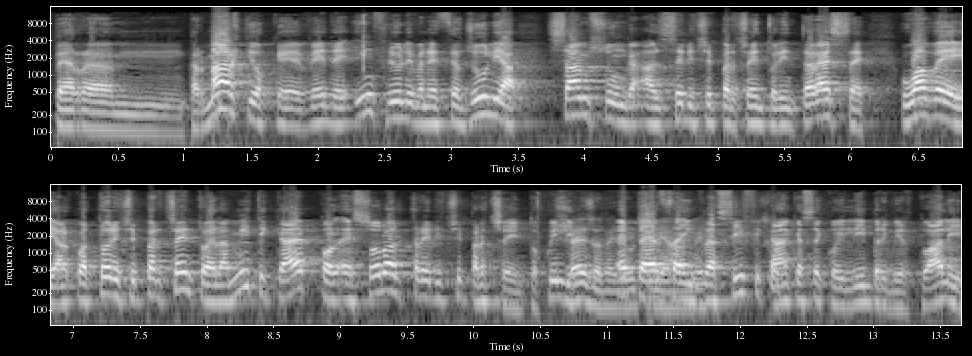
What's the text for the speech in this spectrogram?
per, um, per, Marchio che vede in Friuli Venezia Giulia Samsung al 16% di interesse, Huawei al 14% e la mitica Apple è solo al 13%, quindi è terza in classifica sì. anche se con i libri virtuali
